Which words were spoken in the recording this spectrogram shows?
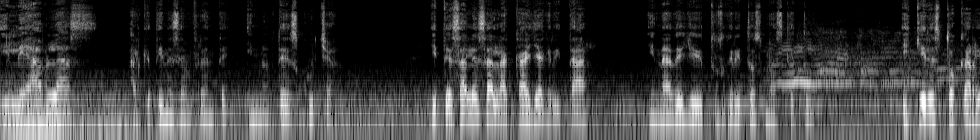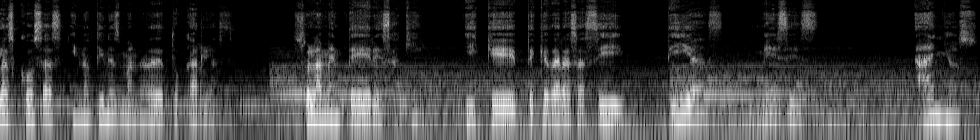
Y le hablas al que tienes enfrente y no te escucha. Y te sales a la calle a gritar y nadie oye tus gritos más que tú. Y quieres tocar las cosas y no tienes manera de tocarlas solamente eres aquí y que te quedaras así días, meses, años,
